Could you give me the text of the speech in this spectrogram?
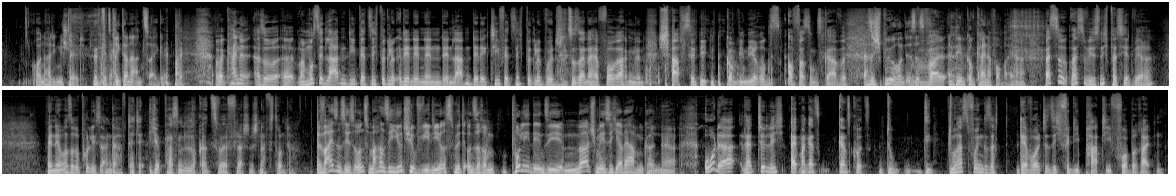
und hat ihn gestellt. Jetzt kriegt er eine Anzeige. Aber keine, also äh, man muss den Ladendieb jetzt nicht beglückwünschen, den, den, den Ladendetektiv jetzt nicht beglückwünschen zu seiner hervorragenden, scharfsinnigen Kombinierungsauffassungsgabe. Das ist Spürhund ist es. Weil, An dem kommt keiner vorbei. Ja. Weißt du, weißt du, wie das nicht passiert wäre? Wenn der unsere Pullis angehabt hätte. Hier passen locker zwölf Flaschen Schnaps drunter. Beweisen Sie es uns, machen Sie YouTube-Videos mit unserem Pulli, den Sie merchmäßig erwerben können. Ja. Oder natürlich, äh, mal ganz, ganz kurz, du, die, du hast vorhin gesagt, der wollte sich für die Party vorbereiten.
